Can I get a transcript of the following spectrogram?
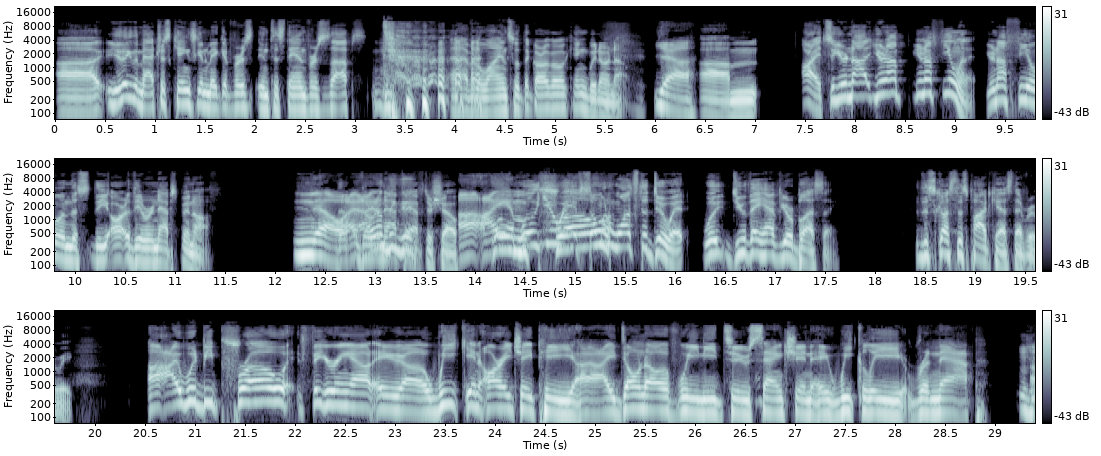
Uh you think the mattress king's gonna make it vers- into stand versus ops and have an alliance with the gargoyle king we don't know yeah, Um. All right. So you're not you're not you're not feeling it. You're not feeling this the art the Renap spinoff. no, The, I, the I don't Renap think that. after show. Uh, I Will- am Will you? pro- If someone wants to do it, will do they have your blessing to discuss this podcast every week? Uh, I would be pro figuring out a uh, week in RHAP. I, I don't know if we need to sanction a weekly Renap Mm-hmm. uh,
